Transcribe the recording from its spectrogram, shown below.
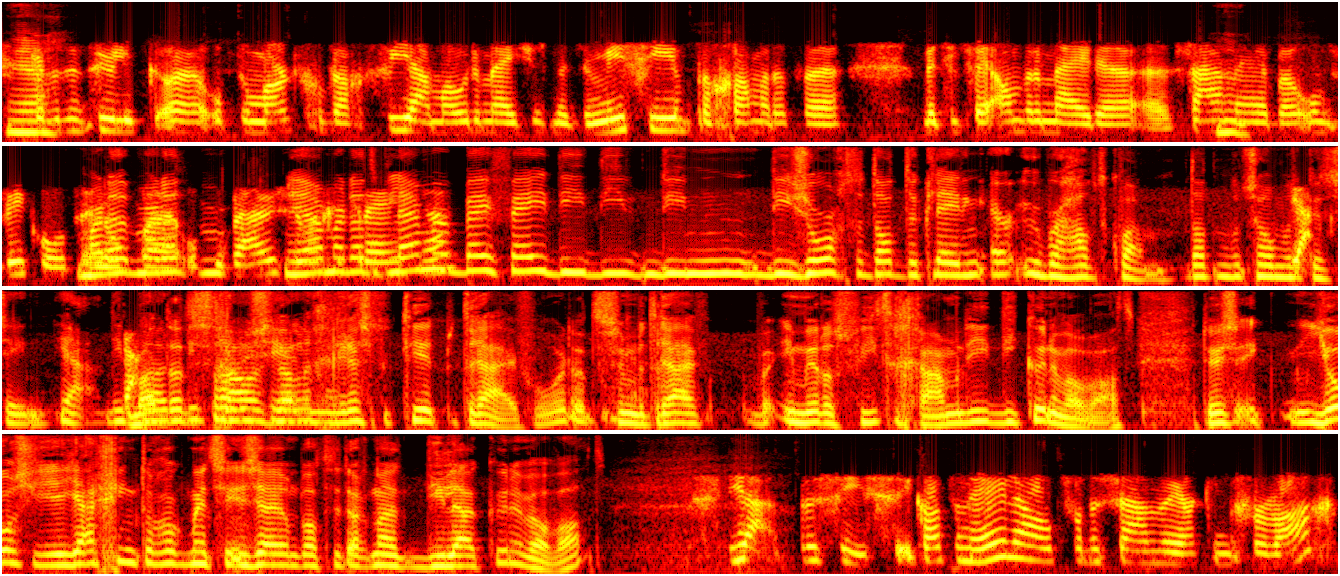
Ja. Ik heb het natuurlijk eh, op de markt gebracht via Modemeisjes met een missie. Een programma dat we met de twee andere meiden eh, samen hebben ontwikkeld. Maar en dat, op, maar dat, op de buis ja, maar dat. Glamour BV, die, die, die, die zorgde dat de kleding er überhaupt kwam. Dat moet, zo moet ik het zien. Ja, die maar dat die is trouwens wel een gerespecteerd bedrijf, hoor. Dat is een bedrijf inmiddels failliet gegaan, maar die, die kunnen wel wat. Dus ik, Jos, jij ging toch ook met ze in zee omdat je dacht, nou, die lui kunnen wel wat? Ja, precies. Ik had een hele hoop van de samenwerking verwacht.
